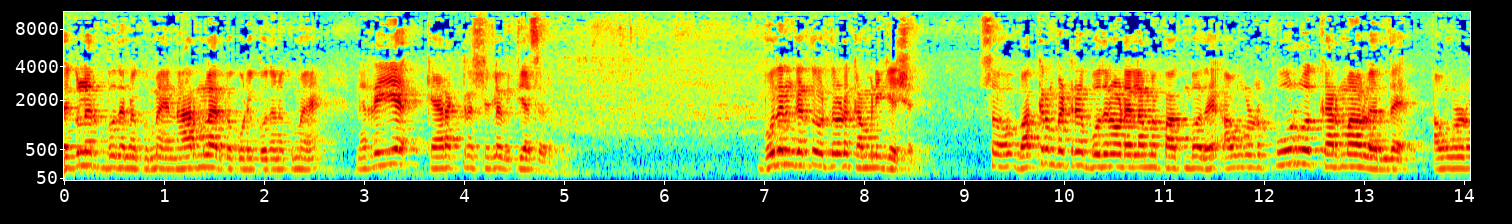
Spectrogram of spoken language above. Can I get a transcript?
ரெகுலர் புதனுக்குமே நார்மலாக இருக்கக்கூடிய புதனுக்குமே நிறைய கேரக்டரிஸ்டிக்கில் வித்தியாசம் இருக்கும். புதனுங்கிறது ஒருத்தரோட கம்யூனிகேஷன் ஸோ வக்ரம் பெற்ற புதனோட எல்லாமே பார்க்கும்போது அவங்களோட பூர்வ கர்மாவில் இருந்தே அவங்களோட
